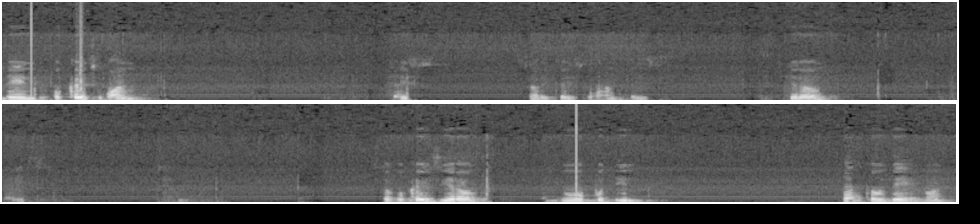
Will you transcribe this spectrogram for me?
then for case one, case sorry, case one, case zero, case two. So for case zero, you will put in that code there, right?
